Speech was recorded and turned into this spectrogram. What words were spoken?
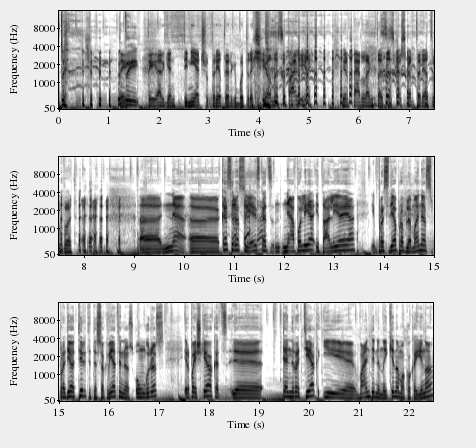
Tai, Tai- tai, tai argentiniečių turėtų irgi būti regionas Italijoje. Ir perlenktas jis kažkur turėtų būti. Uh, ne, uh, kas yra su jais, kad Neapolyje, Italijoje prasidėjo problema, nes pradėjo tirti tiesiog vietinius ungurius ir paaiškėjo, kad e, ten yra tiek į vandenį naikinamo kokaino,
